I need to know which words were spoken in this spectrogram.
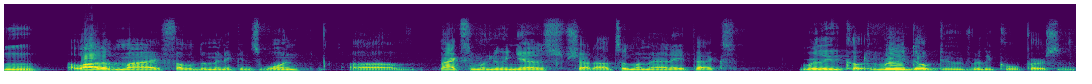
A lot of my fellow Dominicans won. Um, Maximo Nunez, shout out to my man Apex. Really, co- really dope dude, really cool person.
